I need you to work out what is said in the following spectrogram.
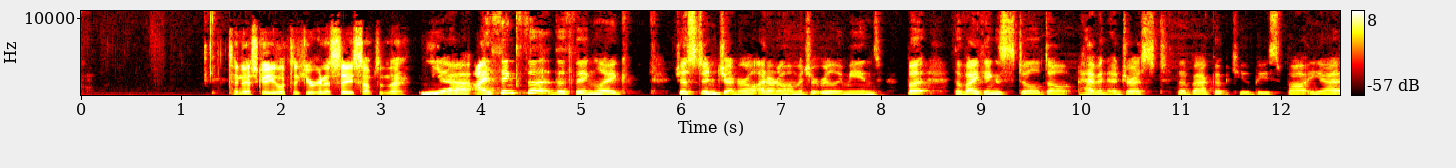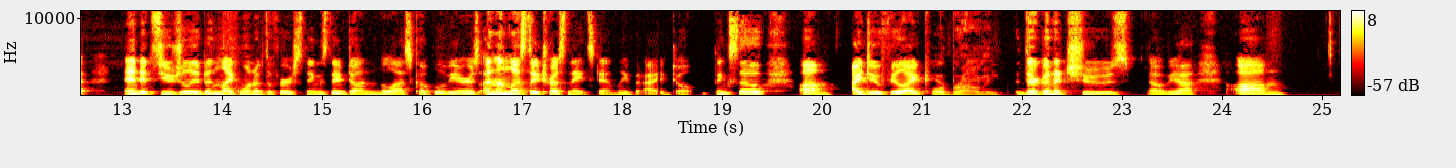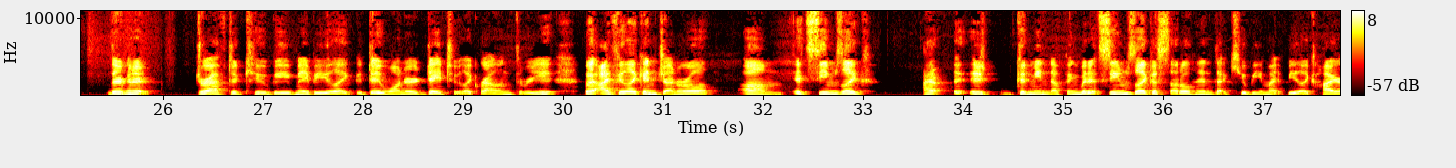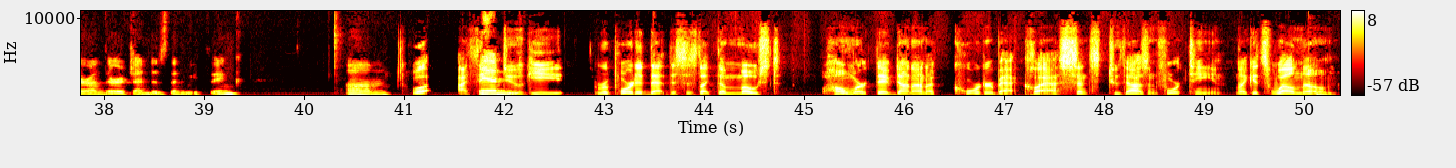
Tanishka, you looked like you were going to say something there. Yeah, I think the the thing like just in general, I don't know how much it really means, but the Vikings still don't haven't addressed the backup QB spot yet, and it's usually been like one of the first things they've done the last couple of years, and unless they trust Nate Stanley, but I don't think so. Um, I do feel like Or Browning. they're gonna choose Oh yeah. Um, they're gonna draft a QB maybe like day one or day two, like round three. But I feel like in general, um, it seems like I, it could mean nothing, but it seems like a subtle hint that QB might be like higher on their agendas than we think. Um, well, I think and- Doogie reported that this is like the most homework they've done on a quarterback class since 2014. Like it's well known.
